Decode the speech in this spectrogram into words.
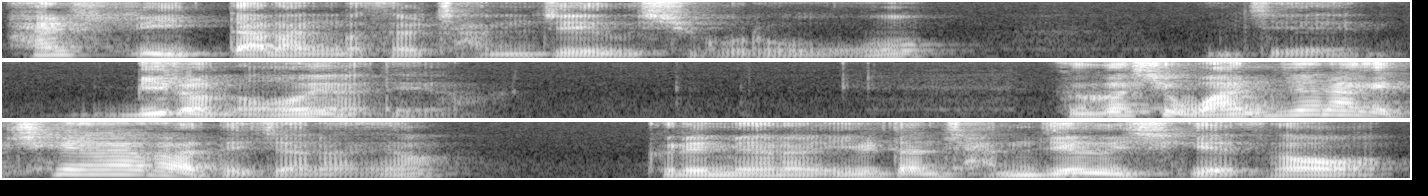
할 수 있다는 것을 잠재 의식으로 이제 밀어 넣어야 돼요. 그것이 완전하게 최하가 되잖아요. 그러면은 일단 잠재 의식에서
